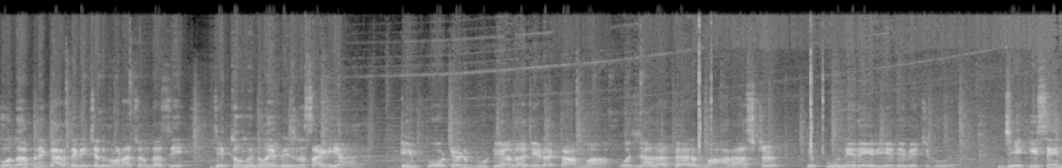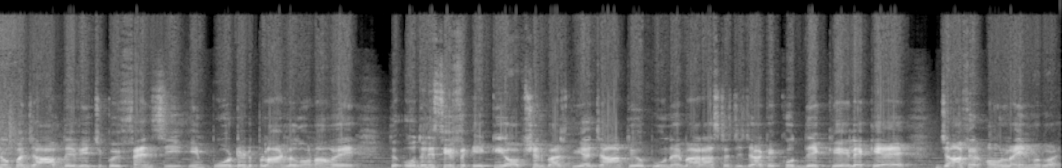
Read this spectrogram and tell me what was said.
ਖੁਦ ਆਪਣੇ ਘਰ ਦੇ ਵਿੱਚ ਲਗਾਉਣਾ ਚਾਹੁੰਦਾ ਸੀ, ਜਿੱਥੋਂ ਮੈਨੂੰ ਇਹ ਬਿਜ਼ਨਸ ਆਈਡੀਆ ਆਇਆ। ਇੰਪੋਰਟਡ ਬੂਟਿਆਂ ਦਾ ਜਿਹੜਾ ਕੰਮ ਆ, ਉਹ ਜ਼ਿਆਦਾਤਰ ਮਹਾਰਾਸ਼ਟਰ ਤੇ ਪੂਨੇ ਦੇ ਏਰੀਆ ਦੇ ਵਿੱਚ ਹੋ ਰਿਹਾ। ਜੇ ਕਿਸੇ ਨੂੰ ਪੰਜਾਬ ਦੇ ਵਿੱਚ ਕੋਈ ਫੈਂਸੀ ਇੰਪੋਰਟਡ ਪਲਾਂਟ ਲਗਾਉਣਾ ਹੋਏ, ਤੇ ਉਹਦੇ ਲਈ ਸਿਰਫ ਇੱਕ ਹੀ ਆਪਸ਼ਨ ਬਚਦੀ ਹੈ ਜਾਂ ਤੇ ਉਹ ਪੂਨੇ ਮਹਾਰਾਸ਼ਟਰ 'ਚ ਜਾ ਕੇ ਖੁਦ ਦੇਖ ਕੇ ਲੈ ਕੇ ਆਏ, ਜਾਂ ਫਿਰ ਆਨਲਾਈਨ ਮੰਗਵਾਏ।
